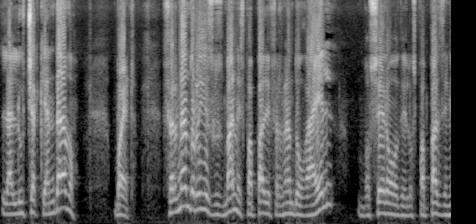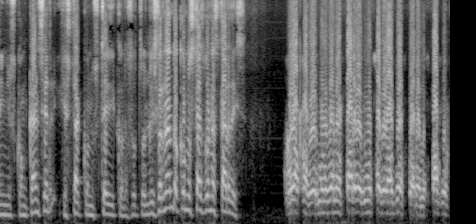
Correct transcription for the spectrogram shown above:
la lucha que han dado. Bueno, Fernando Reyes Guzmán es papá de Fernando Gael, vocero de los papás de niños con cáncer, que está con usted y con nosotros. Luis Fernando, ¿cómo estás? Buenas tardes. Hola Javier, muy buenas tardes, muchas gracias por el espacio.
